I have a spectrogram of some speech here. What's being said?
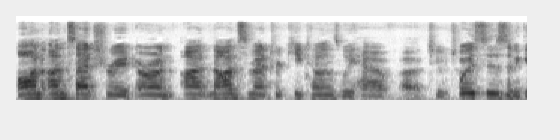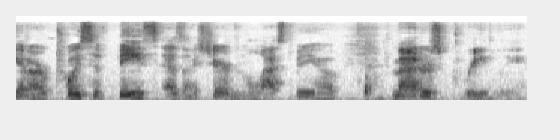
on unsaturated or on, on non-symmetric ketones, we have uh, two choices. And again, our choice of base, as I shared in the last video, matters greatly.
